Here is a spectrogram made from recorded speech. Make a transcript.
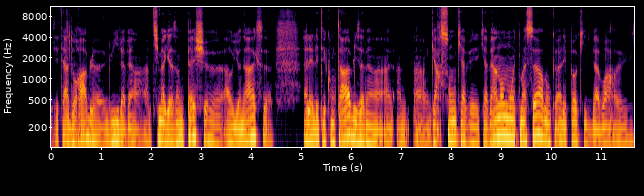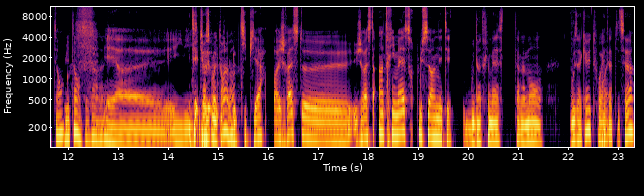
ils étaient adorables. Lui, il avait un, petit magasin de pêche à Oyonnax. Elle, elle était comptable. Ils avaient un, garçon qui avait, qui avait un an de moins que ma sœur, donc à l'époque, il devait avoir 8 ans. 8 ans, c'est ça. Et, il, tu restes combien de temps là-bas? Le petit Pierre. je, reste, je reste un trimestre plus un été. Au bout d'un trimestre, ta maman vous accueille, toi et ta petite sœur.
